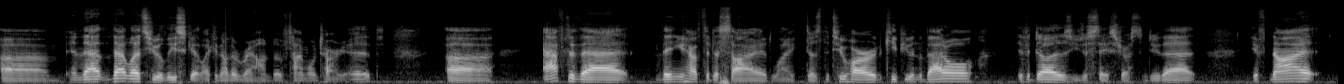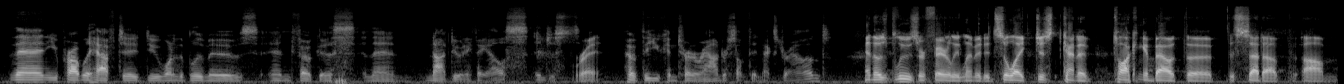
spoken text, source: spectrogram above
Um, and that that lets you at least get like another round of time on target. Uh, after that, then you have to decide like does the too hard keep you in the battle if it does you just stay stressed and do that if not then you probably have to do one of the blue moves and focus and then not do anything else and just Right. hope that you can turn around or something next round and those blues are fairly limited. So like just kind of talking about the the setup, um,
